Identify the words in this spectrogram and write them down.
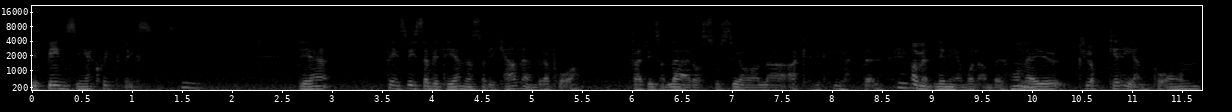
Det finns inga quick fix. Mm. Det finns vissa beteenden som vi kan ändra på för att liksom lära oss sociala aktiviteter. Mm. Ja, men Linnea Molander, hon Mm. är ju klockren på, hon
